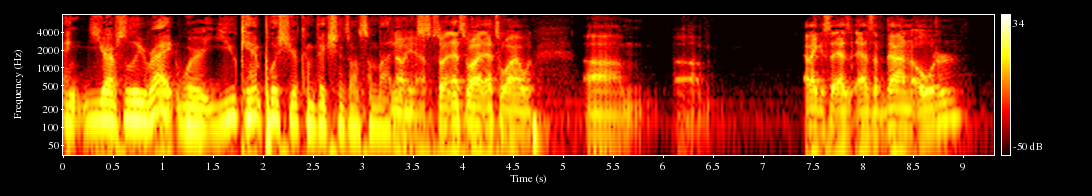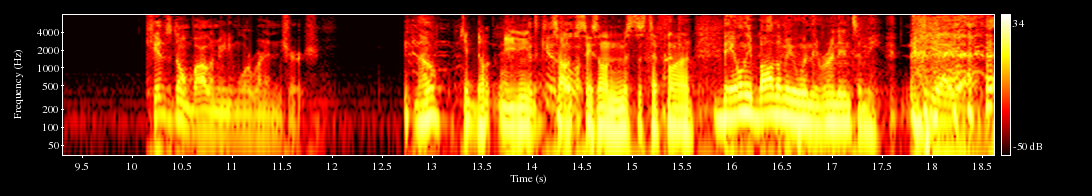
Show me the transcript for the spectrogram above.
And you're absolutely right, where you can't push your convictions on somebody No, else. yeah. So that's why that's why I would, um, um, like I said, as as I've gotten older, kids don't bother me anymore running in church. No, You, don't, you need to talk, don't- say something, to Mr. Stefan. they only bother me when they run into me. yeah, yeah.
